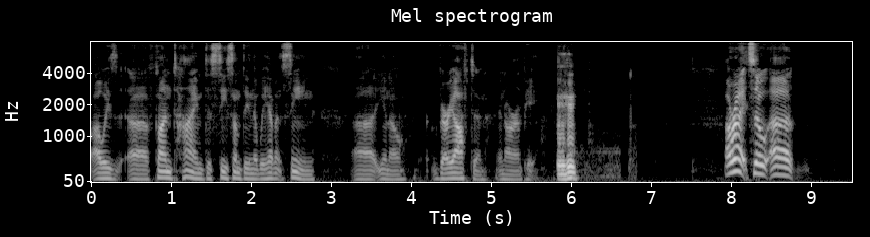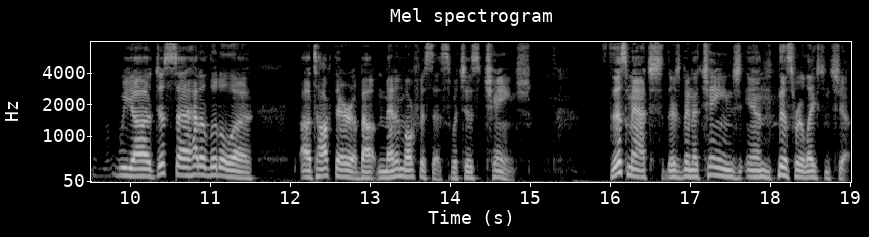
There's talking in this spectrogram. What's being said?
always a fun time to see something that we haven't seen, uh, you know, very often in RMP. Mhm. All right, so uh, we uh, just uh, had a little uh, uh, talk there about metamorphosis, which is change. This match, there's been a change in this relationship,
